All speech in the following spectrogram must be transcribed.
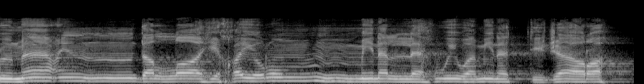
مَا عِندَ اللَّهِ خَيْرٌ مِنَ اللَّهْوِ وَمِنَ التِّجَارَةِ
